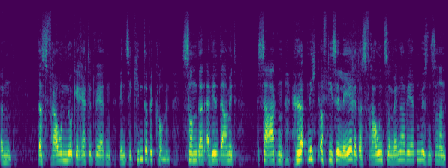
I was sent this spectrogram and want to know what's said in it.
ähm, dass Frauen nur gerettet werden, wenn sie Kinder bekommen, sondern er will damit sagen, hört nicht auf diese Lehre, dass Frauen zu Männer werden müssen, sondern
